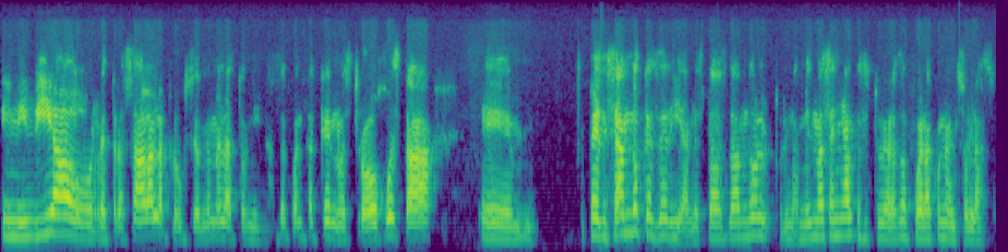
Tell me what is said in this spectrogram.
inhibía o retrasaba la producción de melatonina. De cuenta que nuestro ojo está eh, pensando que es de día, le estás dando la misma señal que si estuvieras afuera con el solazo.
